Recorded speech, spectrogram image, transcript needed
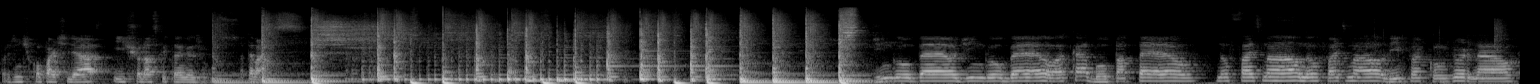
pra gente compartilhar e chorar as pitangas juntos. Até mais! Jingle bell, jingle bell, acabou o papel. Não faz mal, não faz mal, limpa com jornal.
